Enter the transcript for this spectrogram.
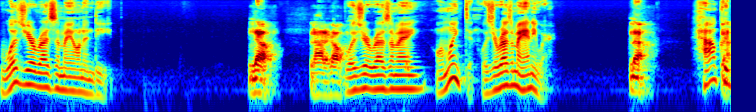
was your resume on Indeed? No, not at all. Was your resume on LinkedIn? Was your resume anywhere? No. How could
